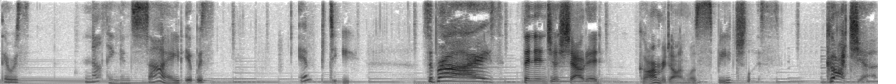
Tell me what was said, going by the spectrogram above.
There was nothing inside. It was empty. Surprise! The ninja shouted. Garmadon was speechless. Gotcha!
